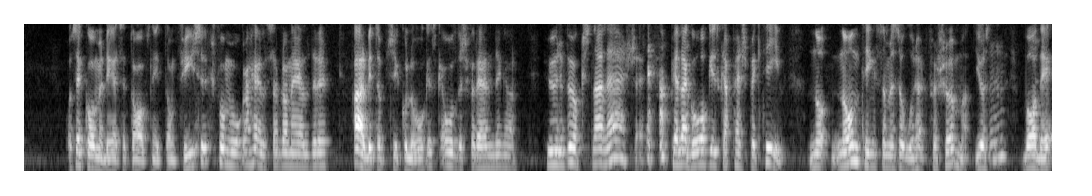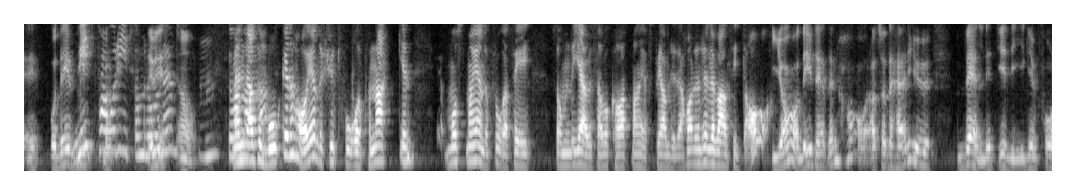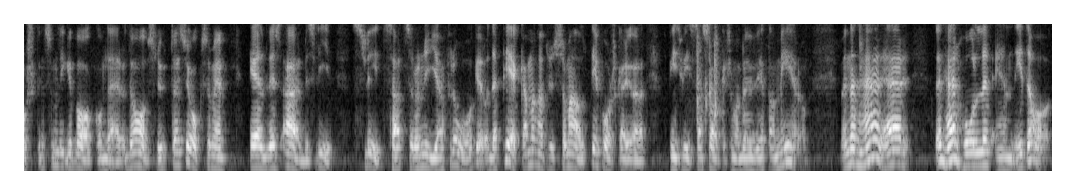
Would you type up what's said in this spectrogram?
Och sen kommer dels ett avsnitt om fysisk förmåga och hälsa bland äldre, arbete och psykologiska åldersförändringar, hur vuxna lär sig, pedagogiska perspektiv. Nå- någonting som är så oerhört försummat. Just Mm. vad det är. Och det är Mitt det är favoritområde. det- ja. Mm, Men alltså boken har ju ändå 22 år på nacken. Måste man ju ändå fråga sig som djävulsadvokat man är som programledare. Har den relevans idag? Ja, det är ju det den har. Alltså det här är ju väldigt gedigen forskning som ligger bakom det här. Och det avslutas ju också med äldres arbetsliv, slutsatser och nya frågor. Och där pekar man naturligtvis som alltid forskare gör att det finns vissa saker som man behöver veta mer om. Men den här, är, den här håller än idag.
